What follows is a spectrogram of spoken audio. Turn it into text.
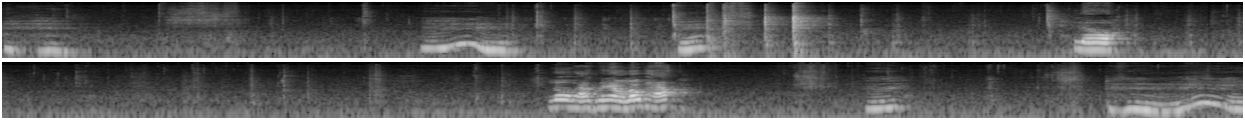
อื้อหืออืมอืมโลโลพักพี่น้องโลพักอืม อื้อหือ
